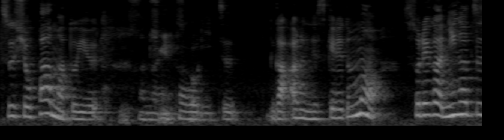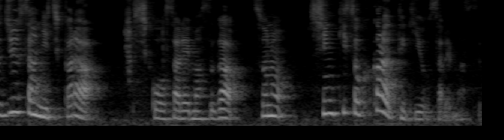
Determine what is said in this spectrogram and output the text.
通称パーマというあの法律があるんですけれどもそれが2月13日から施行されますがその新規則から適用されます。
